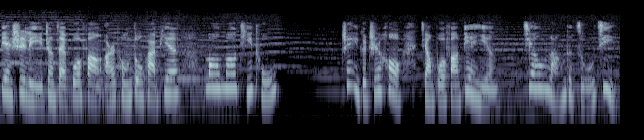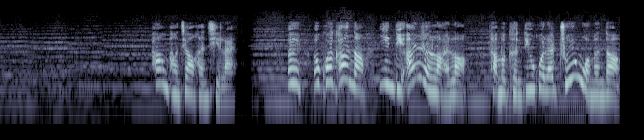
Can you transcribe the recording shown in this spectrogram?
电视里正在播放儿童动画片。猫猫提图，这个之后将播放电影《郊狼的足迹》。胖胖叫喊起来：“哎，快看呐，印第安人来了！他们肯定会来追我们的。”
